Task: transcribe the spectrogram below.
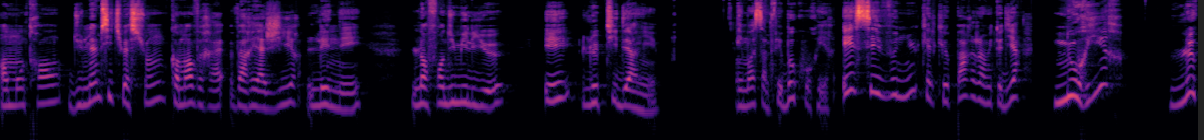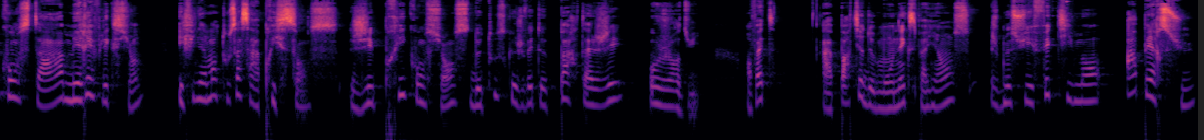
en montrant d'une même situation comment va réagir l'aîné, l'enfant du milieu et le petit dernier. Et moi, ça me fait beaucoup rire. Et c'est venu quelque part, j'ai envie de te dire, nourrir le constat, mes réflexions. Et finalement, tout ça, ça a pris sens. J'ai pris conscience de tout ce que je vais te partager aujourd'hui. En fait, à partir de mon expérience, je me suis effectivement aperçue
